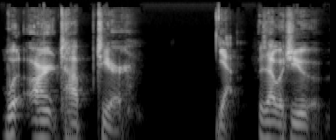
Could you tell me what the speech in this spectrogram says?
what aren't top tier. Yeah. Is that what you uh,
